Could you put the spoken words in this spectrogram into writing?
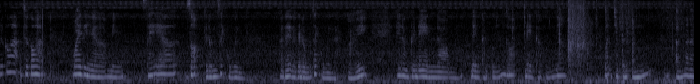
Chào các bạn, chào các bạn May thì ờ, mình sẽ dọn cái đống sách của mình. Và đây là cái đống sách của mình này Đấy. Đây là một cái đèn đèn cảm ứng các bạn Đèn cảm ứng nhá. Bạn chỉ cần ấn ấn vào đây.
